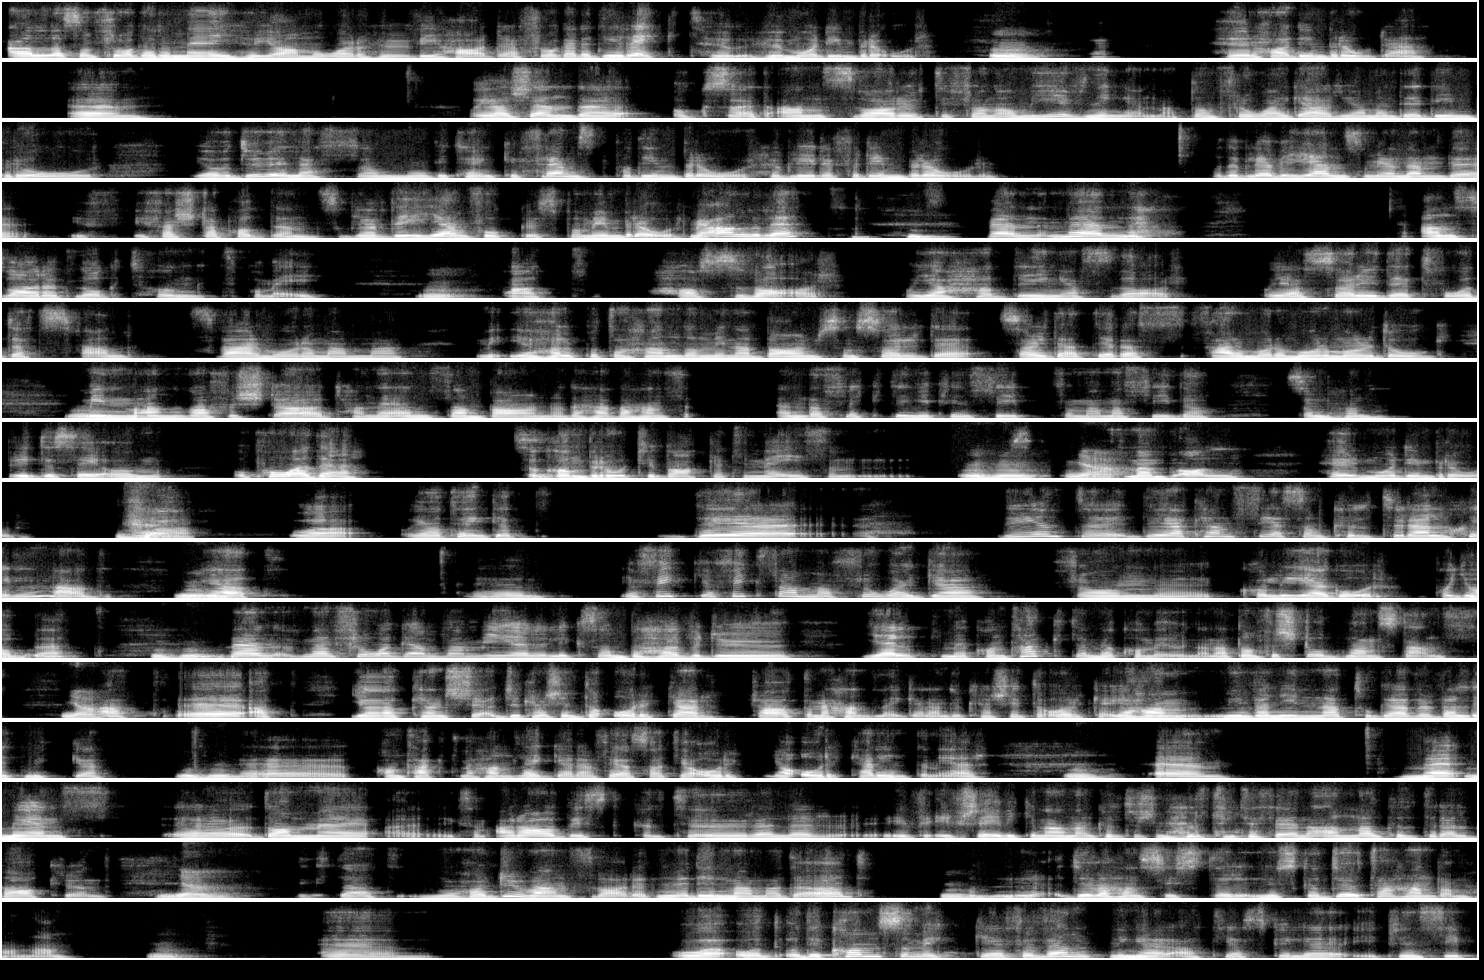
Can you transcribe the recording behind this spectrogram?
alla som frågade mig hur jag mår och hur vi har det frågade direkt hur, hur mår din bror? Mm. Hur har din bror det? Um, och jag kände också ett ansvar utifrån omgivningen att de frågar, ja men det är din bror, ja du är ledsen men vi tänker främst på din bror, hur blir det för din bror? Och det blev igen som jag nämnde i, i första podden så blev det igen fokus på min bror med all rätt. Men, men ansvaret låg tungt på mig. Mm. Att ha svar. Och jag hade inga svar. Och jag sörjde två dödsfall, svärmor och mamma. Jag höll på att ta hand om mina barn som sörjde, sörjde att deras farmor och mormor dog. Mm. Min man var förstörd, han är ensam barn och det här var hans enda släkting i princip från mammas sida som han brydde sig om. Och på det så mm. kom bror tillbaka till mig som, mm -hmm. ja. som en boll hur mår din bror? Och, och, och jag tänker att det, det är inte, det jag kan se som kulturell skillnad mm. är att eh, jag, fick, jag fick samma fråga från eh, kollegor på mm. jobbet. Mm. Mm. Men, men frågan var mer liksom, behöver du hjälp med kontakten med kommunen? Att de förstod någonstans ja. att, eh, att jag kanske, du kanske inte orkar prata med handläggaren, du kanske inte orkar. Jag har, min väninna tog över väldigt mycket mm. eh, kontakt med handläggaren för jag sa att jag, ork, jag orkar inte mer. Mm. Eh, Medan eh, de med liksom, arabisk kultur eller i, i och för sig vilken annan kultur som helst tänkte jag säga, en annan kulturell bakgrund. Ja. Tyckte att nu har du ansvaret, nu är din mamma död. Mm. Och du är hans syster, nu ska du ta hand om honom. Mm. Um, och, och, och, det kom så mycket förväntningar att jag skulle i princip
